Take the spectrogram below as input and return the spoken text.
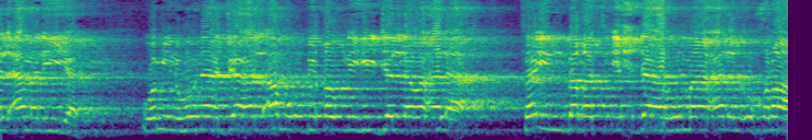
العملية ومن هنا جاء الأمر بقوله جل وعلا فإن بغت إحداهما على الأخرى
